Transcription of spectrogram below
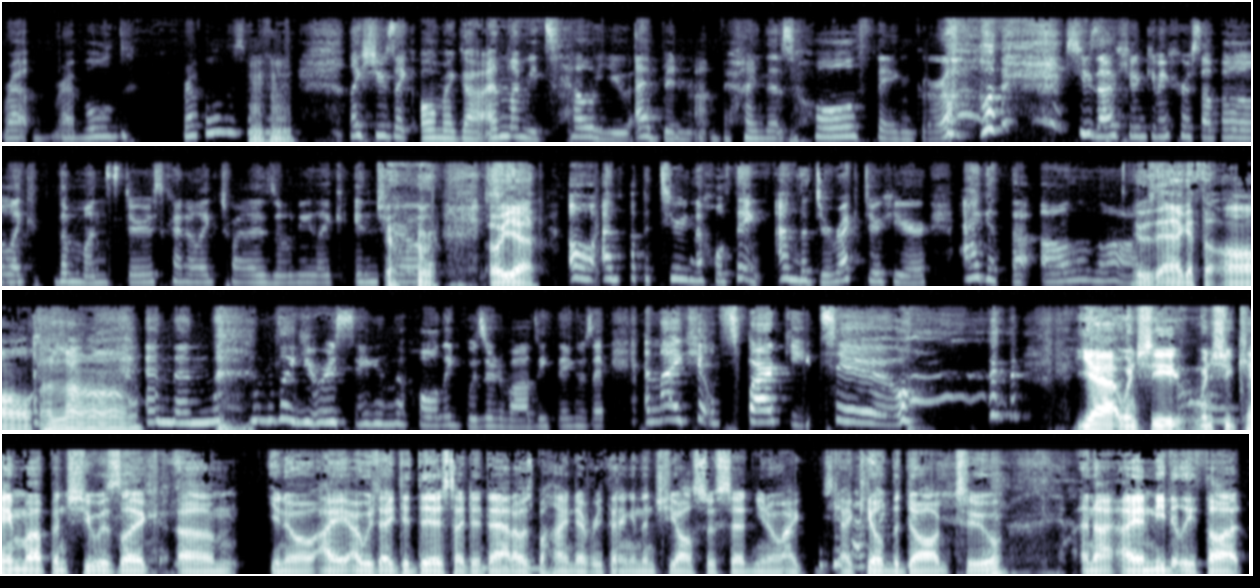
re- reveled, reveled. Is that the Mhm. Like she was like, "Oh my god!" And let me tell you, I've been behind this whole thing, girl. She's out here giving herself a little like the monsters, kind of like Twilight Zone like intro. oh She's yeah, like, oh, I'm puppeteering the whole thing. I'm the director here, Agatha, all along. it was Agatha all along. And then, like you were saying, the whole like Wizard of Ozzy thing was like, and I killed Sparky too. Yeah, when she when she came up and she was like, um, you know, I I was I did this, I did that, I was behind everything, and then she also said, you know, I I killed the dog too, and I I immediately thought,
